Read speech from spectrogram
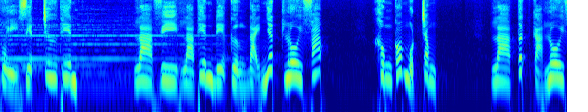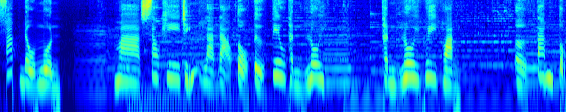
Hủy diệt chư thiên. Là vì là thiên địa cường đại nhất lôi Pháp, Không có một trong. Là tất cả lôi Pháp đầu nguồn. Mà sau khi chính là đảo tổ tử tiêu thần lôi Thần lôi huy hoàng. Ở tam tục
